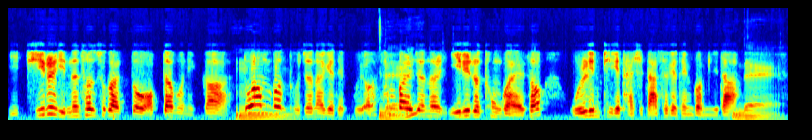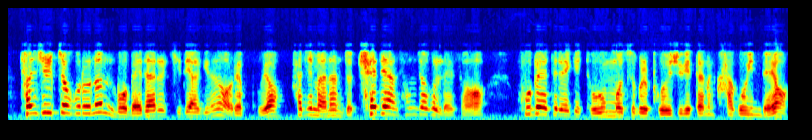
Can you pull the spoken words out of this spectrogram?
이 뒤를 잇는 선수가 또 없다 보니까 또 음. 한번 도전하게 됐고요. 네. 선발전을 1위로 통과해서 올림픽에 다시 나서게 된 겁니다. 네. 현실적으로는 뭐 메달을 기대하기는 어렵고요. 하지만은 또 최대한 성적을 내서 후배들에게 좋은 모습을 보여주겠다는 각오인데요.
